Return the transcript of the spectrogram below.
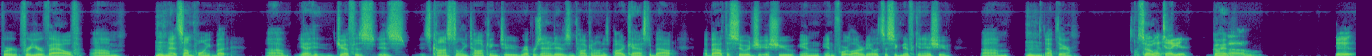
for for your valve um, at some point. But uh, yeah, Jeff is is is constantly talking to representatives and talking on his podcast about about the sewage issue in in Fort Lauderdale. It's a significant issue um, up there. So well, I'll tell you. Go ahead. Um, the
